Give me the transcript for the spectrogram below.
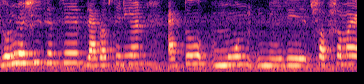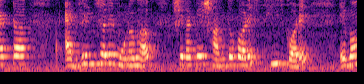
ধনুরাশির ক্ষেত্রে ব্ল্যাক অবসিডিয়ান এক তো মন যে সবসময় একটা অ্যাডভেঞ্চারের মনোভাব, সেটাকে শান্ত করে, স্থির করে এবং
